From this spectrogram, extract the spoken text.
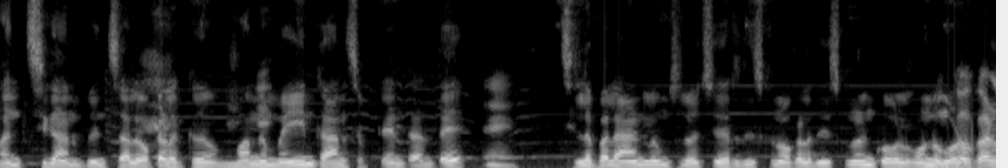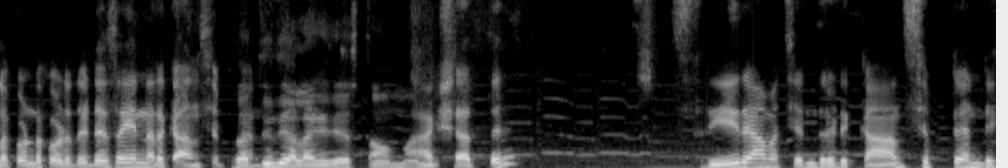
మంచిగా అనిపించాలి. ఒకళ్ళకి మన మెయిన్ కాన్సెప్ట్ ఏంటంటే. చిల్లపల్లి హ్యాండ్లూమ్స్లో చీర తీసుకుని ఒకళ్ళు తీసుకుని ఇంకొకళ్ళు ఉండకూడదు ఇంకొకళ్ళకు ఉండకూడదు డిజైనర్ కాన్సెప్ట్ ప్రతిదీ అలాగే చేస్తామమ్మా సాక్షాత్ శ్రీరామచంద్రుడి కాన్సెప్ట్ అండి.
